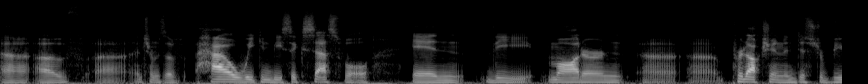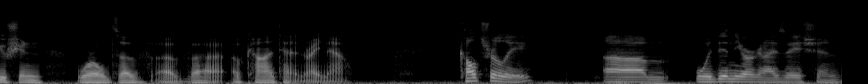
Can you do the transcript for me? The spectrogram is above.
uh, of uh, in terms of how we can be successful in the modern uh, production and distribution worlds of of, of content right now. Culturally, um, within the organization,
